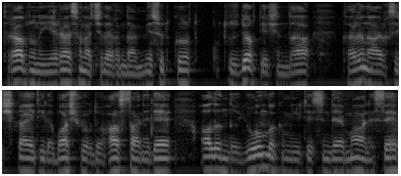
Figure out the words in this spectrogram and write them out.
Trabzon'un yerel sanatçılarından Mesut Kurt 34 yaşında karın ağrısı şikayetiyle başvurduğu hastanede alındığı yoğun bakım ünitesinde maalesef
